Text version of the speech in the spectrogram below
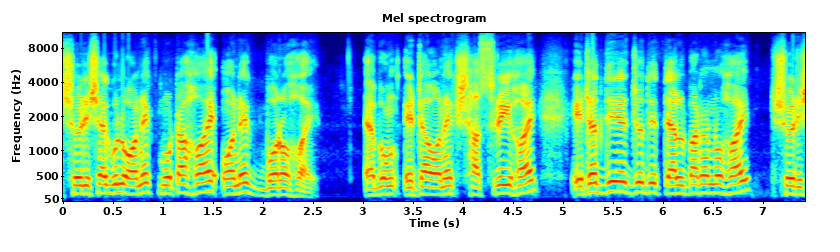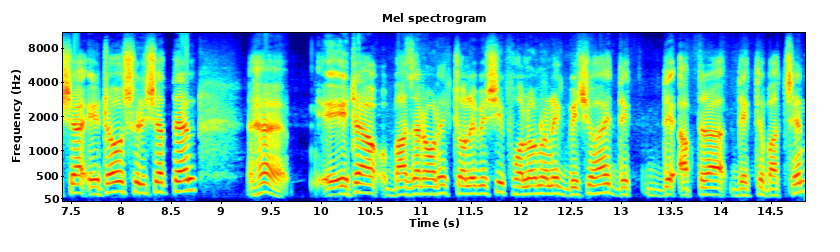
সরিষাগুলো অনেক মোটা হয়, অনেক বড় হয় এবং এটা অনেক সাশ্রয়ী হয়। এটা দিয়ে যদি তেল বানানো হয়, সরিষা, এটাও সরিষার তেল হ্যাঁ এটা বাজারে অনেক চলে বেশি, ফলন অনেক বেশি হয়, দেখ- আপনারা দেখতে পাচ্ছেন।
